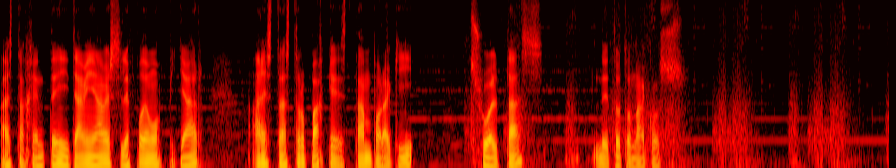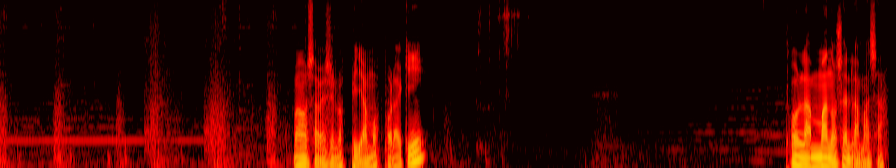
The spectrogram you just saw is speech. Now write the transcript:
a esta gente. Y también a ver si les podemos pillar a estas tropas que están por aquí sueltas de Totonacos. Vamos a ver si los pillamos por aquí. Con las manos en la masa.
